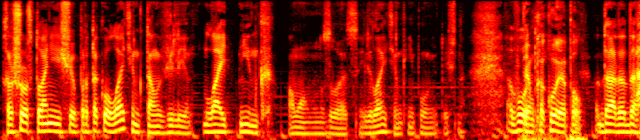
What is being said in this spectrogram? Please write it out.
Хорошо, что они еще протокол Lightning там ввели, Lightning, по-моему, называется, или Lighting, не помню точно. Вот. Прям какой Apple. Да-да-да.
